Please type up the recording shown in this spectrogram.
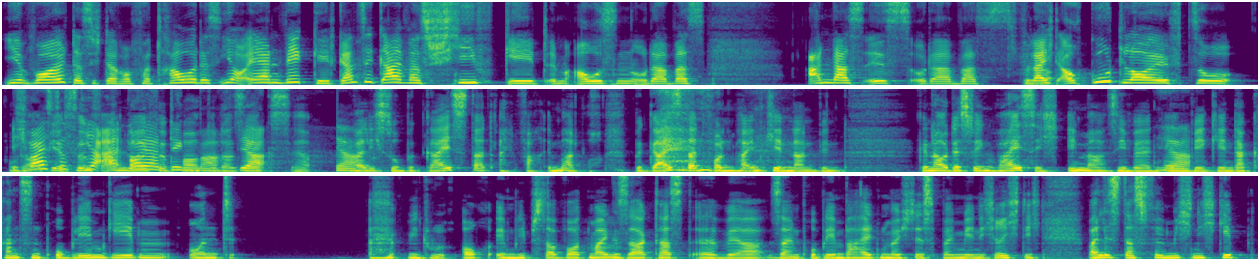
ihr wollt, dass ich darauf vertraue, dass ihr euren Weg geht. Ganz egal, was schief geht im Außen oder was anders ist oder was vielleicht oder auch gut läuft, so oder ich weiß, dass ihr Anläufe euer Ding macht. Oder ja. sechs, ja. ja. Weil ich so begeistert, einfach immer noch begeistert von meinen Kindern bin. Genau, deswegen weiß ich immer, sie werden Ja. ihren Weg gehen. Da kann es ein Problem geben und wie du auch im liebster Wort Mhm. mal gesagt hast, äh, wer sein Problem behalten möchte, ist bei mir nicht richtig, weil es das für mich nicht gibt.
